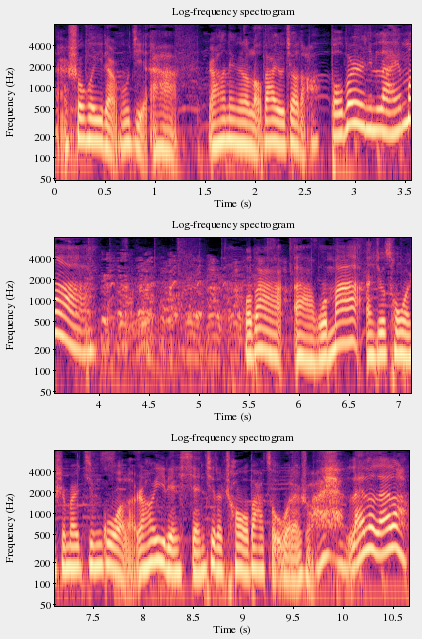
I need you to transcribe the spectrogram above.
哎，售货一点不解啊，然后那个老爸又叫道：“宝贝儿，你来嘛。”我爸啊，我妈啊就从我身边经过了，然后一脸嫌弃的朝我爸走过来说：“哎，来了来了。”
